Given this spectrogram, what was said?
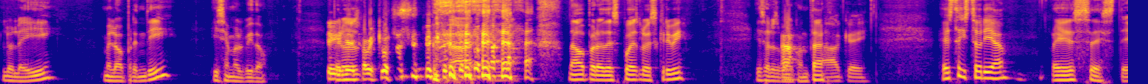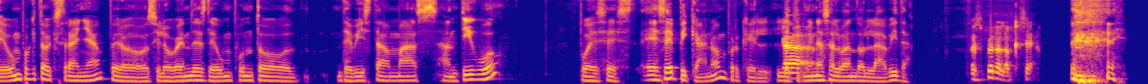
lo leí, me lo aprendí y se me olvidó. Sí, Pero- ya sabes qué vas a hacer. No, pero después lo escribí y se los voy a Ah, contar. Ah, ok. Esta historia es este, un poquito extraña, pero si lo ven desde un punto de vista más antiguo, pues es, es épica, ¿no? Porque le Ah. termina salvando la vida. Espero lo que sea.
